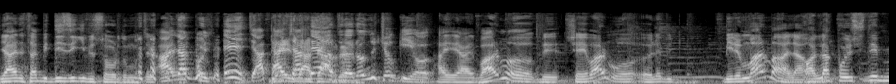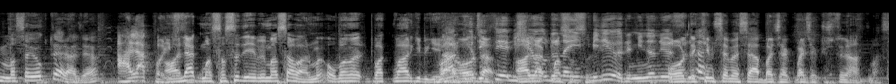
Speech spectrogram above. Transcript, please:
Yani tabii dizi gibi sordum muhtemelen. ahlak polisi. Evet ya perşembe yazdılar onu çok iyi ol. Hayır yani var mı bir şey var mı o öyle bir birim var mı hala? Ahlak polisi diye bir masa yoktu herhalde ya. ahlak polisi. Ahlak masası diye bir masa var mı? O bana bak var gibi geliyor. Narkotik diye bir şey ahlak olduğuna masası. biliyorum inanıyorsun Orada da. kimse mesela bacak bacak üstüne atmaz.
